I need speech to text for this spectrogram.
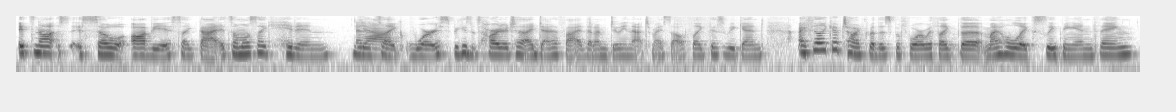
it's not s- so obvious like that. It's almost like hidden and Yeah. it's like worse because it's harder to identify that I'm doing that to myself. Like this weekend, I feel like I've talked about this before with like the my whole like sleeping in thing.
